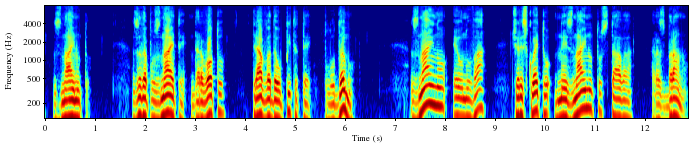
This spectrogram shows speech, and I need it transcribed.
– знайното. За да познаете дървото, трябва да опитате плода му. Знайно е онова, чрез което незнайното става разбрано.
